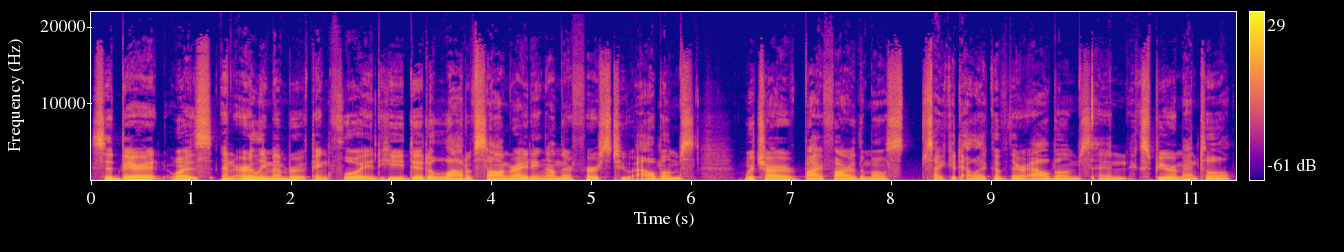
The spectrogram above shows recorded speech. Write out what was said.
Syd Barrett was an early member of Pink Floyd. He did a lot of songwriting on their first two albums, which are by far the most psychedelic of their albums and experimental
